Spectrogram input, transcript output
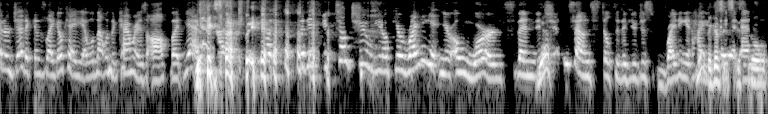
energetic," and it's like, okay, yeah, well, not when the camera is off, but yes, exactly. I, but, but it, it's so true. You know, if you're writing it in your own words, then it yeah. shouldn't sound stilted if you're just writing it how yeah, because it's, it's and, your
